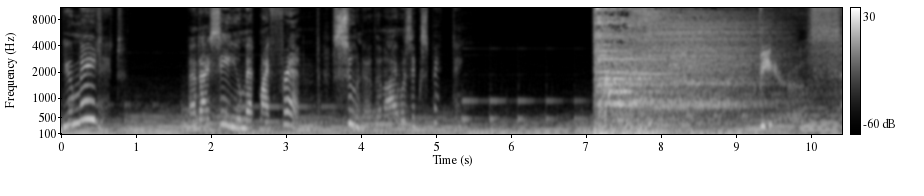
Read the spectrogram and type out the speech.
You made it. And I see you met my friend sooner than I was expecting. Fierce.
